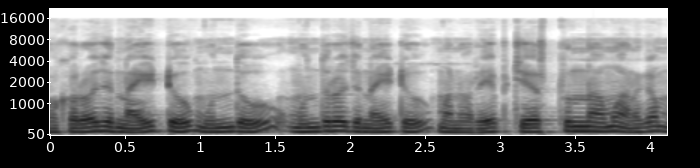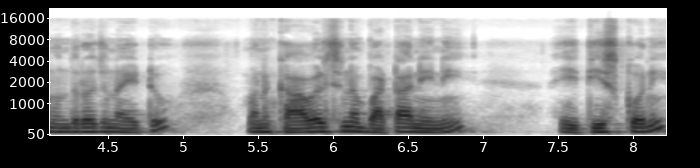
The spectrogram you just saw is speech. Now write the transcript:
ఒకరోజు నైటు ముందు ముందు రోజు నైటు మనం రేపు చేస్తున్నాము అనగా ముందు రోజు నైటు మనకు కావలసిన బఠానీని తీసుకొని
